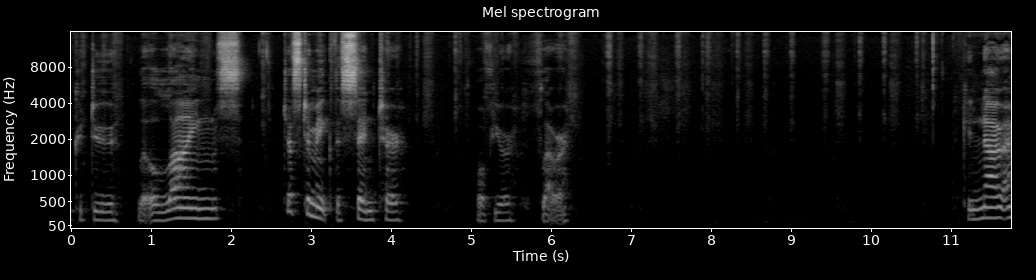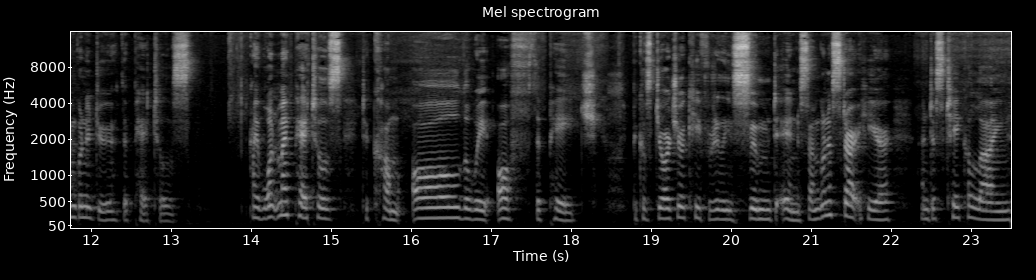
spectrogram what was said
could do little lines, just to make the center of your flower. Okay, now I'm going to do the petals. I want my petals to come all the way off the page because Georgia O'Keeffe really zoomed in. So I'm going to start here and just take a line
